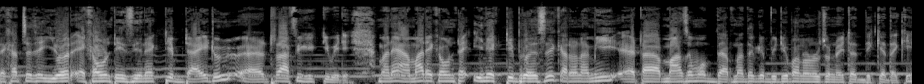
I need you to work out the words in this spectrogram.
দেখাচ্ছে যে your account is inactive due to traffic activity মানে আমার অ্যাকাউন্টটা ইনঅ্যাক্টিভ রয়েছে, কারণ আমি এটা মাঝে মধ্যে আপনাদেরকে ভিডিও বানানোর জন্য এটা দেখে দেখি।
